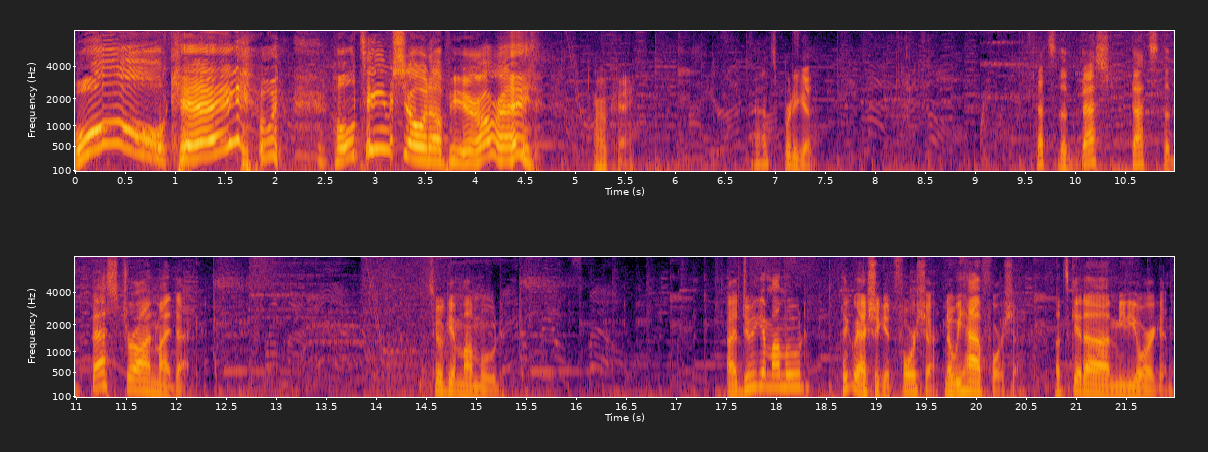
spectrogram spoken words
Oh, okay. Whole team showing up here. All right. Okay. That's pretty good. That's the best. That's the best draw in my deck. Let's go get Mammud. Uh, do we get Mammud? I think we actually get Fortia. No, we have Fortia. Let's get uh, Meteoragon.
